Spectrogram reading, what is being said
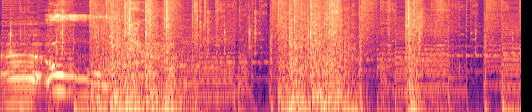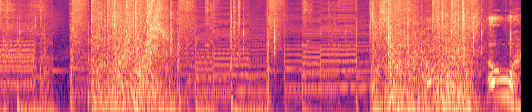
Uh. Ooh. Ooh.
